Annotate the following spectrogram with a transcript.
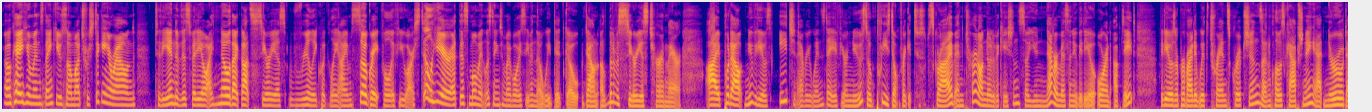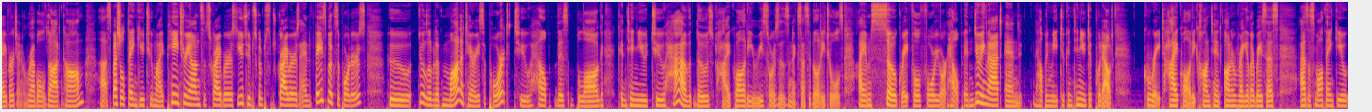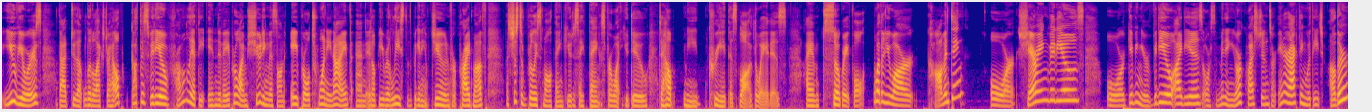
Okay, humans, thank you so much for sticking around to the end of this video. I know that got serious really quickly. I am so grateful if you are still here at this moment listening to my voice, even though we did go down a bit of a serious turn there. I put out new videos each and every Wednesday if you're new, so please don't forget to subscribe and turn on notifications so you never miss a new video or an update. Videos are provided with transcriptions and closed captioning at neurodivergentrebel.com. Uh, special thank you to my Patreon subscribers, YouTube subscribers, and Facebook supporters who do a little bit of monetary support to help this blog continue to have those high quality resources and accessibility tools. I am so grateful for your help in doing that and helping me to continue to put out great high quality content on a regular basis as a small thank you, you viewers that do that little extra help got this video probably at the end of April. I'm shooting this on April 29th and it'll be released at the beginning of June for Pride Month. That's just a really small thank you to say thanks for what you do to help me create this blog the way it is. I am so grateful. Whether you are commenting or sharing videos, or giving your video ideas, or submitting your questions, or interacting with each other,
